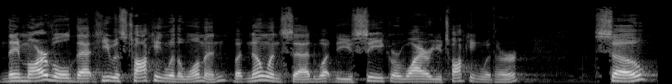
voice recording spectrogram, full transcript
They marveled that he was talking with a woman, but no one said, What do you seek, or why are you talking with her? So,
